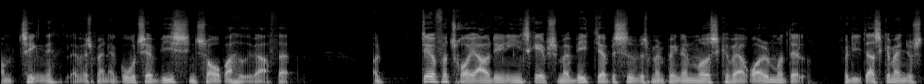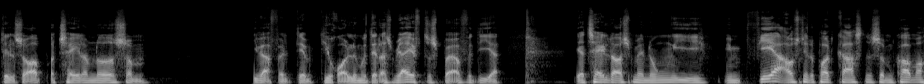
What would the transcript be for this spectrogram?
om tingene, eller hvis man er god til at vise sin sårbarhed i hvert fald. Og derfor tror jeg jo, det er en egenskab, som er vigtig at besidde, hvis man på en eller anden måde skal være rollemodel. Fordi der skal man jo stille sig op og tale om noget, som i hvert fald de, de rollemodeller, som jeg efterspørger, fordi jeg, jeg talte også med nogen i min fjerde afsnit af podcasten, som kommer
